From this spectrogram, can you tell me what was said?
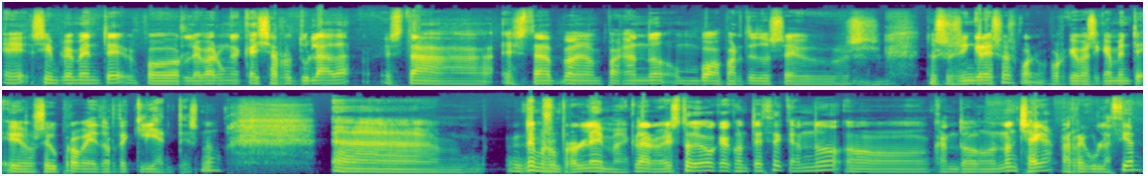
e simplemente por levar unha caixa rotulada está está pagando un boa parte dos seus, uh -huh. dos seus ingresos, bueno, porque basicamente é o seu proveedor de clientes, non? Uh, temos un problema, claro, isto é o que acontece cando o, cando non chega a regulación.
